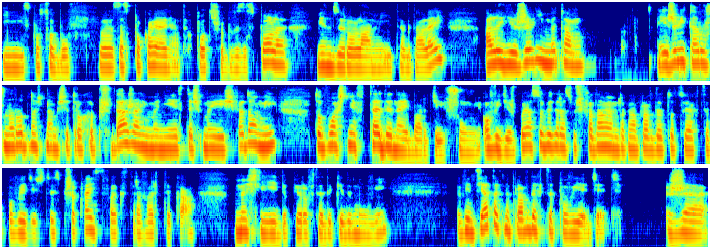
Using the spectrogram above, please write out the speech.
i sposobów e, zaspokajania tych potrzeb w zespole, między rolami i tak dalej, ale jeżeli my tam jeżeli ta różnorodność nam się trochę przydarza i my nie jesteśmy jej świadomi, to właśnie wtedy najbardziej szumi. O widzisz, bo ja sobie teraz uświadamiam tak naprawdę to, co ja chcę powiedzieć. To jest przekleństwo ekstrawertyka. Myśli dopiero wtedy, kiedy mówi. Więc ja tak naprawdę chcę powiedzieć, że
